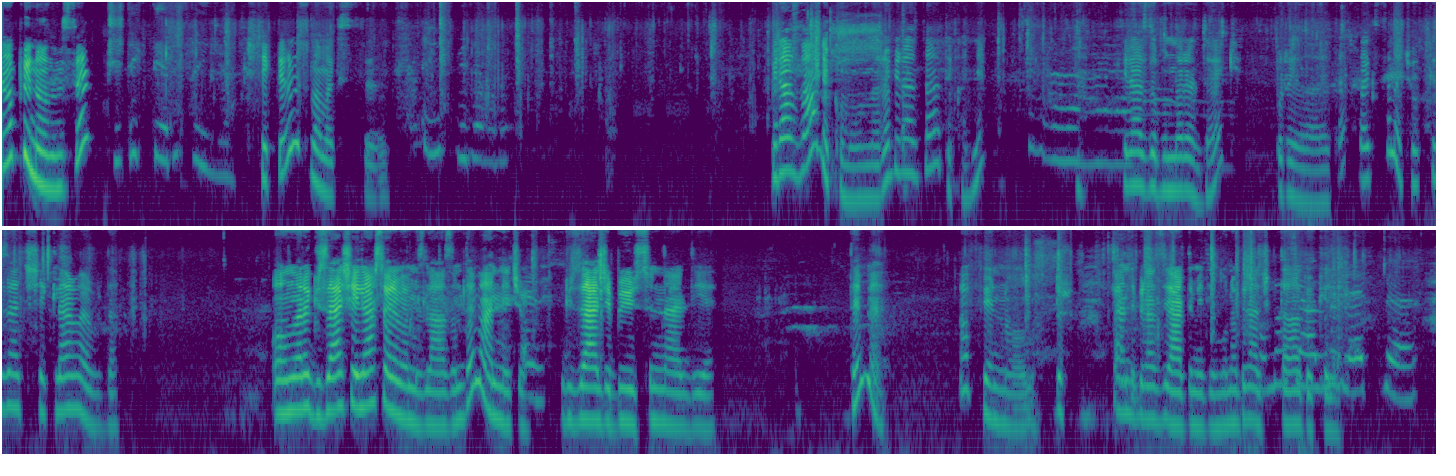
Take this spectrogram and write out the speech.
Ne yapıyorsun oğlum sen? Çiçekleri sayıyor. Çiçekleri mi sulamak istedin? Biraz daha dök ama onlara. Biraz daha dök anne. Biraz da bunlara dök. Buralara da. Baksana çok güzel çiçekler var burada. Onlara güzel şeyler söylememiz lazım değil mi anneciğim? Evet. Güzelce büyüsünler diye. Değil mi? Aferin oğlum. Dur. Ben de biraz yardım edeyim. Buna birazcık daha dökelim.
